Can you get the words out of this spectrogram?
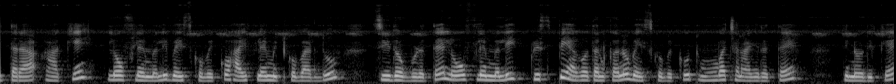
ಈ ಥರ ಹಾಕಿ ಲೋ ಫ್ಲೇಮಲ್ಲಿ ಬೇಯಿಸ್ಕೋಬೇಕು. ಹೈ ಫ್ಲೇಮ್ ಇಟ್ಕೋಬಾರ್ದು. ಸೀದೋಗ್ಬಿಡುತ್ತೆ. ಲೋ ಫ್ಲೇಮ್ನಲ್ಲಿ ಕ್ರಿಸ್ಪಿ ಆಗೋ ತನಕನೂ ಬೇಯಿಸ್ಕೋಬೇಕು. ತುಂಬ ಚೆನ್ನಾಗಿರುತ್ತೆ ತಿನ್ನೋದಕ್ಕೆ.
